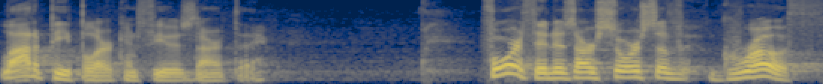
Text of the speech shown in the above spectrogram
A lot of people are confused, aren't they? Fourth, it is our source of growth.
